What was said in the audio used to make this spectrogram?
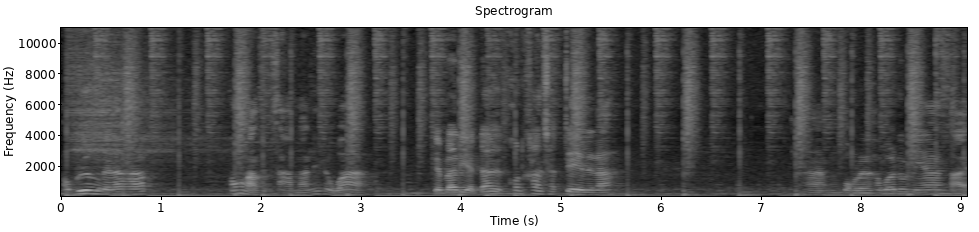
เอาเรื่องเลยนะครับ กล้องหลัง 13 ล้านนี่ถือว่า เก็บรายละเอียดได้ค่อนข้างชัดเจนเลยนะอ่าผมบอกเลยนะครับว่ารุ่นนี้สาย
